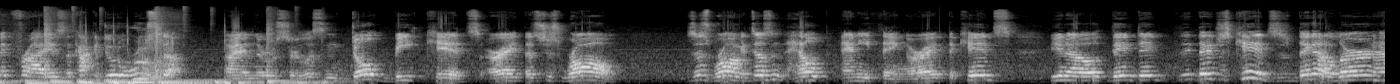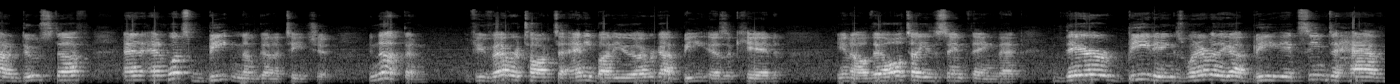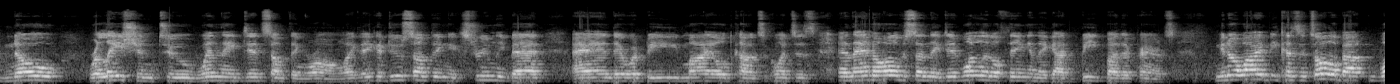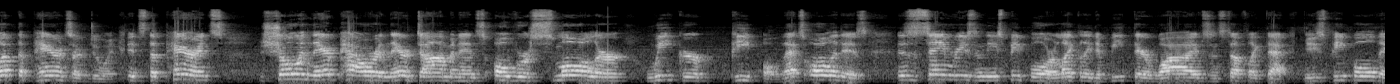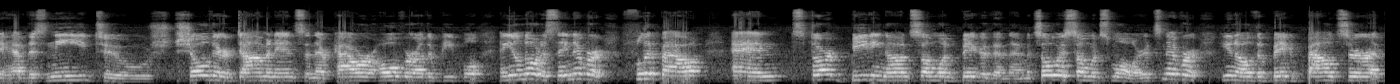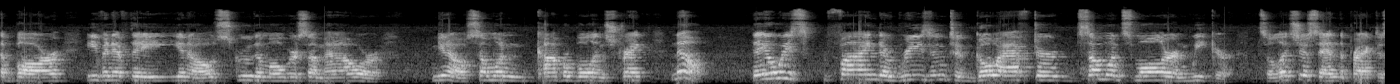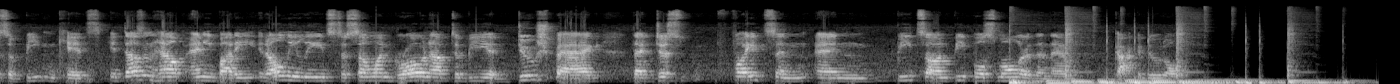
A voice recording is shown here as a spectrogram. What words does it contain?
Micfri is the cockadoodle rooster. I am the rooster. Listen, don't beat kids, alright? That's just wrong. It's just wrong. It doesn't help anything, alright? The kids, you know, they, they, they're just kids. They gotta learn how to do stuff. And, and what's beating them gonna teach it? Nothing. If you've ever talked to anybody who ever got beat as a kid, you know, they all tell you the same thing, that their beatings, whenever they got beat, it seemed to have no relation to when they did something wrong. Like they could do something extremely bad and there would be mild consequences and then all of a sudden they did one little thing and they got beat by their parents. You know why? Because it's all about what the parents are doing. It's the parents showing their power and their dominance over smaller, weaker people. That's all it is. This is the same reason these people are likely to beat their wives and stuff like that. These people, they have this need to show their dominance and their power over other people. And you'll notice they never flip out and start beating on someone bigger than them. It's always someone smaller. It's never, you know, the big bouncer at the bar, even if they, you know, screw them over somehow or, you know, someone comparable in strength. No, they always find a reason to go after someone smaller and weaker. So let's just end the practice of beating kids. It doesn't help anybody. It only leads to someone growing up to be a douchebag that just fights and, and beats on people smaller than them. Cockadoodle.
